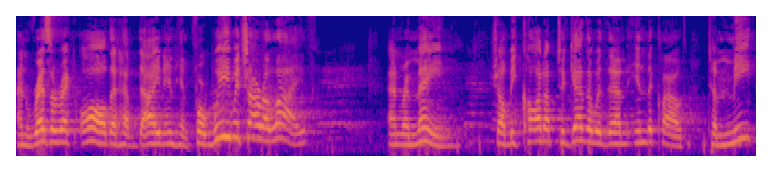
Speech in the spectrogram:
and resurrect all that have died in him. For we which are alive and remain shall be caught up together with them in the clouds to meet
